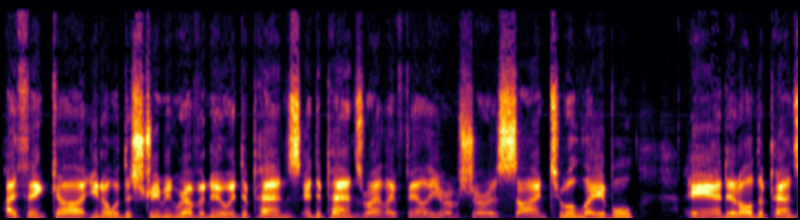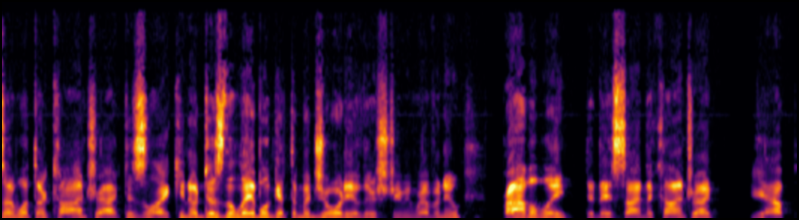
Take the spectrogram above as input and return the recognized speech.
I think, uh, you know, with the streaming revenue, it depends. It depends, right? Like, Failure, I'm sure, is signed to a label, and it all depends on what their contract is like. You know, does the label get the majority of their streaming revenue? Probably. Did they sign the contract? Yep.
